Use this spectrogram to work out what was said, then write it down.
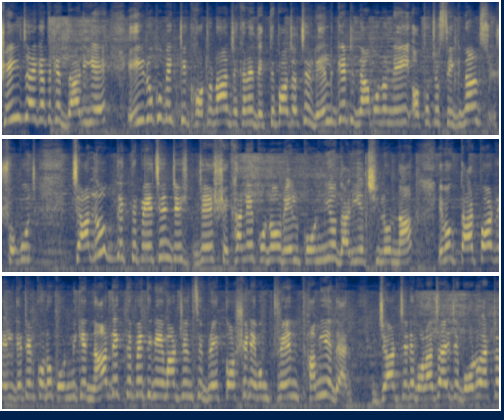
সেই জায়গা থেকে দাঁড়িয়ে এই রকম একটি ঘটনা, যেখানে দেখতে পাওয়া যাচ্ছে রেলগেট নামানো নেই, অথচ সিগন্যাল সবুজ। চালক দেখতে পেয়েছেন যে যে সেখানে কোনো রেল কর্মীও দাঁড়িয়ে ছিল না এবং তারপর রেলগেটের কোনো কর্মীকে না দেখতে পেয়ে তিনি এমার্জেন্সি ব্রেক কষেন এবং ট্রেন থামিয়ে দেন। যার জেরে বলা যায় যে বড় একটা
